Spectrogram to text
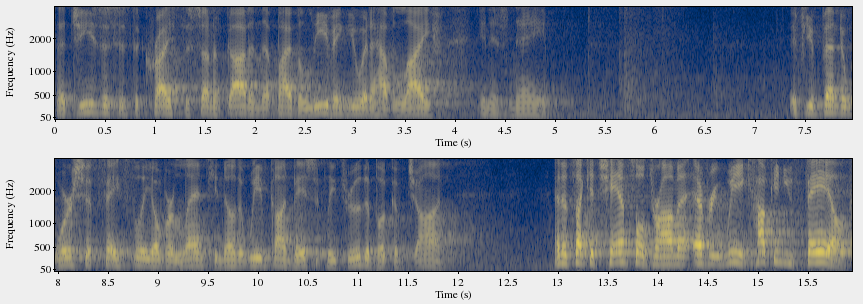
that Jesus is the Christ, the Son of God, and that by believing you would have life in his name. If you've been to worship faithfully over Lent, you know that we've gone basically through the book of John. And it's like a chancel drama every week. How can you fail?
